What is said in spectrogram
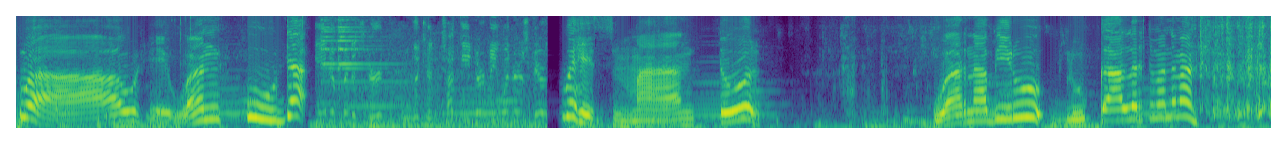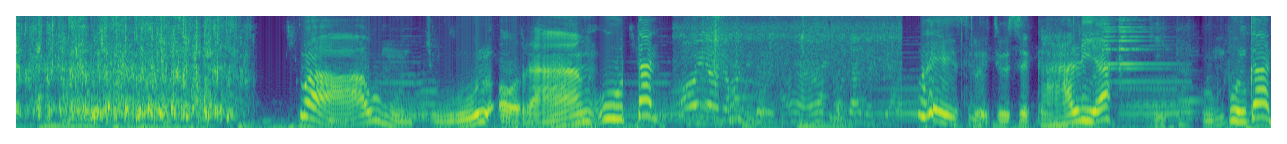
Wow, hewan kuda. Wes, mantul. Warna biru, blue color teman-teman. Wow, muncul orang utan. Oh iya udah mati dari. Oh iya, udah guys ya. Wes, lucu sekali ya. Kita kumpulkan.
